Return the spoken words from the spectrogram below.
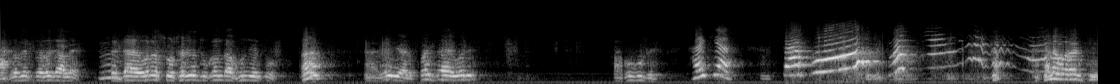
आलंय त्या सोसायटीचं दुकान दाखवून येतो हा? अरे एअरपोर्ट ड्रायव्हर काकू कुठे? हाय की आत? काकू कशाला वरायची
